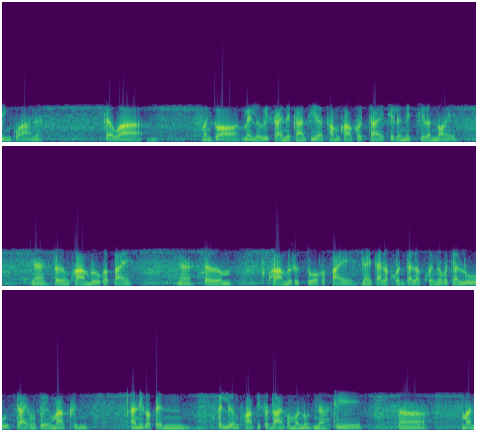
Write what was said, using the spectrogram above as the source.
ยิ่งกว่านะแต่ว่ามันก็ไม่เหลือวิสัยในการที่จะทำความเข้าใจทีละนิดทีละหน่อยนะเติมความรู้เข้าไปนะเติมความรู้สึกตัวเข้าไป ในแต่ละคนแต่ละคนก็จะรู้ใจของตัวเองมากขึ้น อันนี้ก็เป็นเป็นเรื่องความพิสดารของมนุษย์นะที่อ่า มัน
